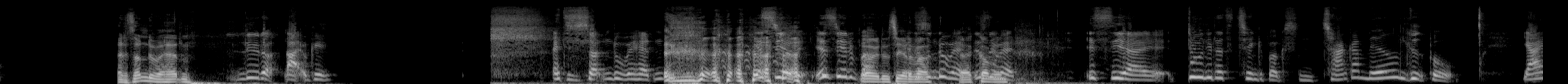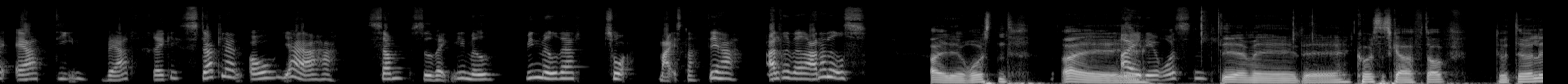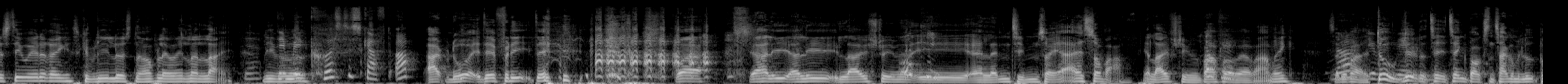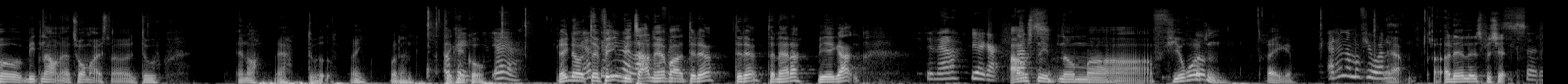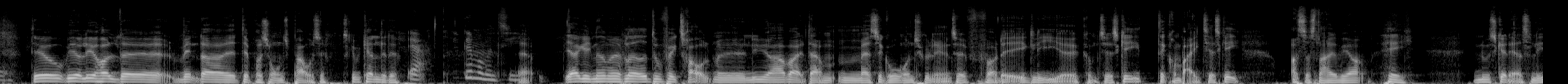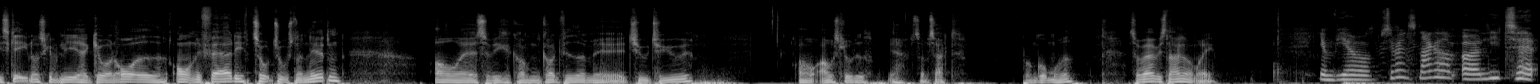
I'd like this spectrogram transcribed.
Er det sådan, du vil have den? lytter. Nej, okay. Er det sådan, du vil have den? Jeg siger det. Jeg siger det bare. Nå, du siger er det bare. sådan, du vil have Ja, det? Det er sådan, du vil have det. Jeg siger, øh, du lytter til Tænkeboksen. Tanker med lyd på. Jeg er din vært, Rikke Stokland, og jeg er her som sædvanlig med min medvært, Thor Meisner. Det har aldrig været anderledes. Ej, det er rustent. Ej, Ej, det er rusten. det er med et øh, kosteskaft op. Du, det var lidt stiv i det, Rikke. Skal vi lige løsne op og lave en eller anden leg? Ja, Lige det er med et kosteskaft op. Ej, men nu det er fordi... Det, Prøv jeg har lige, jeg har lige livestreamet Okay. i halvanden time, så jeg er så varm. Jeg livestreamer bare okay. for at være varm, ikke? Så Nå, det bare, jamen, du lytter til Tænkeboksen, tak med lyd på. Mit navn er Thor Meisner, og du... Ja, nå, ja, du ved, ikke? Hvordan det Okay, kan gå. ja, ja. Rigtig noget, Jeg det er fint, vi tager den herfra. Det der, det der, den er der. Vi er i gang. Den er der. Vi er i gang. Godt. Afsnit nummer 14, Rikke. Er det nummer 14? Ja, og det er lidt specielt. Sådan. Det er jo, vi har jo lige holdt øh, vinterdepressionspause. Skal vi kalde det det? Ja, det må man sige. Ja. Jeg gik ned med fladet, du fik travlt med nye arbejde. Der er en masse gode undskyldninger til, for det ikke lige øh, kom til at ske. Det kom bare ikke til at ske. Og så snakkede vi om, hey, nu skal det altså lige ske. Nu skal vi lige have gjort året ordentligt færdigt, 2019. Og øh, så vi kan komme godt videre med 2020. Og afsluttet, ja, som sagt, på en god måde. Så hvad har vi snakket om, Ræ? Jamen, vi har jo simpelthen snakket om at lige tage,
